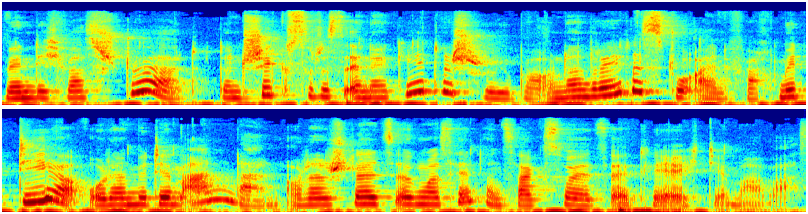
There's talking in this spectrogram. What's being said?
wenn dich was stört. Dann schickst du das energetisch rüber und dann redest du einfach mit dir oder mit dem anderen. Oder du stellst irgendwas hin und sagst, so, jetzt erkläre ich dir mal was.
